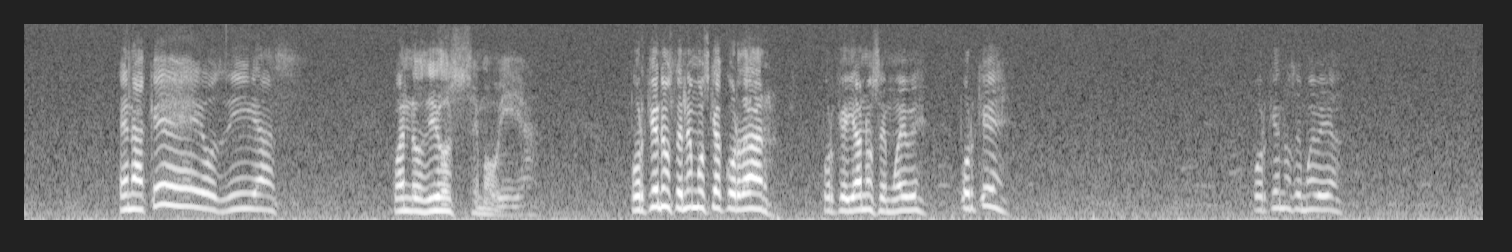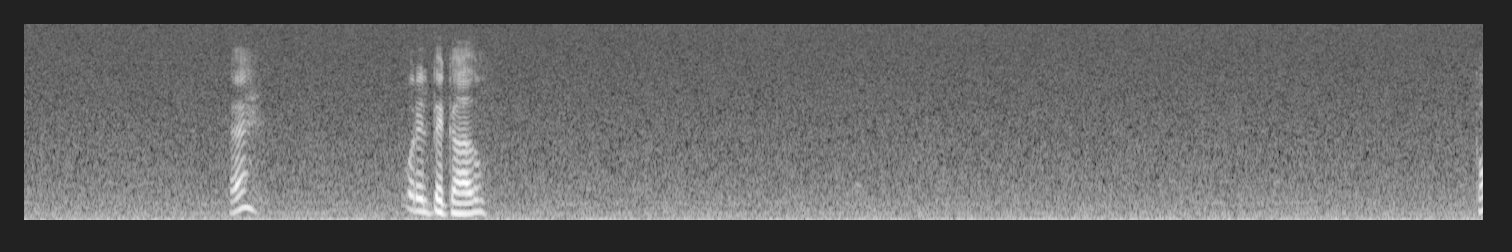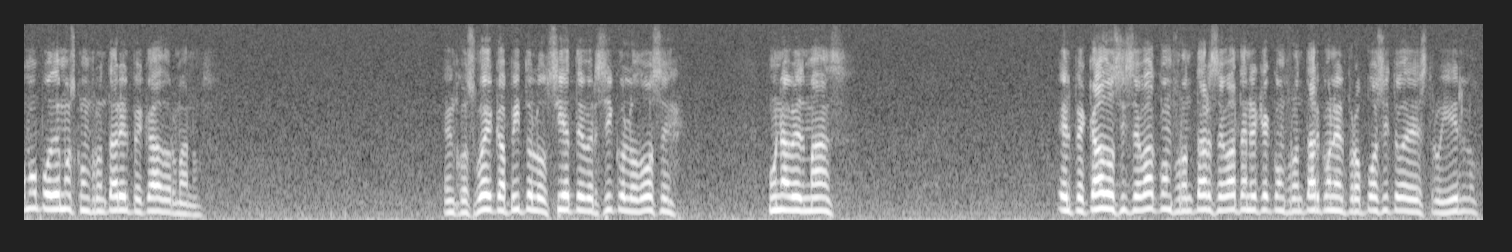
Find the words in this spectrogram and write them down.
en aquellos días cuando Dios se movía. ¿Por qué nos tenemos que acordar? Porque ya no se mueve. ¿Por qué? ¿Por qué no se mueve ya? ¿Eh? Por el pecado. ¿Cómo podemos confrontar el pecado, hermanos? En Josué capítulo 7, versículo 12, una vez más, el pecado si se va a confrontar, se va a tener que confrontar con el propósito de destruirlo.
